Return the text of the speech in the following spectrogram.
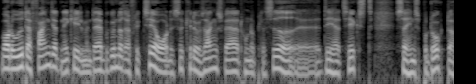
Hvor derude, der fangede jeg den ikke helt, men da jeg begyndte at reflektere over det, så kan det jo sagtens være, at hun har placeret øh, det her tekst, så hendes produkter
